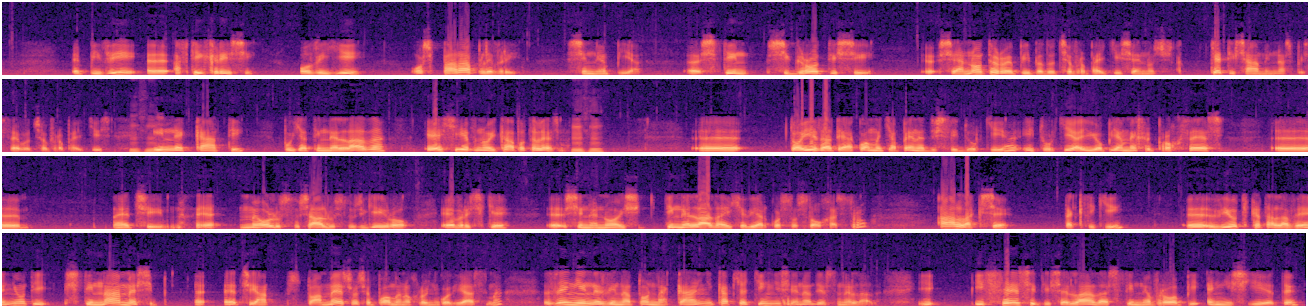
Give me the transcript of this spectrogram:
επειδή ε, αυτή η κρίση οδηγεί ως παράπλευρη συνέπεια ε, στην συγκρότηση ε, σε ανώτερο επίπεδο της Ευρωπαϊκής Ένωσης και της άμυνας πιστεύω της ευρωπαικης είναι κάτι που για την Ελλάδα έχει ευνοϊκά Ε, το είδατε ακόμα και απέναντι στην Τουρκία. Η Τουρκία η οποία μέχρι προχθές ε, έτσι, με όλους τους άλλους τους γύρω έβρισκε ε, συνεννόηση. Την Ελλάδα είχε διαρκώς στο στόχαστρο. Άλλαξε τακτική ε, διότι καταλαβαίνει ότι στην άμεση, ε, έτσι, στο αμέσως επόμενο χρονικό διάστημα δεν είναι δυνατόν να κάνει κάποια κίνηση ενάντια στην Ελλάδα. Η, η θέση της Ελλάδας στην Ευρώπη ενισχύεται,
